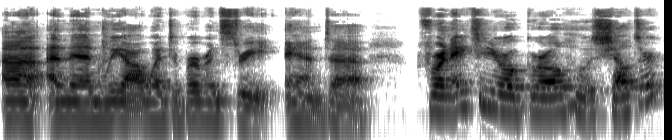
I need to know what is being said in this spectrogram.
Uh, and then we all went to Bourbon Street. And uh, for an 18 year old girl who was sheltered,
